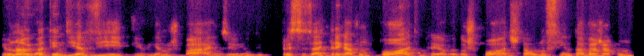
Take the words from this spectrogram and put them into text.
Eu não, eu atendia VIP, eu ia nos bairros, eu ia precisar, entregava um pote, entregava dois potes, tal. No fim eu estava já com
